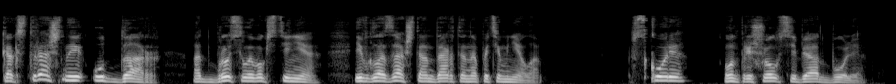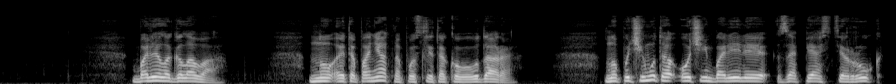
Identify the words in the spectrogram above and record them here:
как страшный удар отбросил его к стене, и в глазах Штандартена потемнело. Вскоре он пришел в себя от боли. Болела голова. Но это понятно после такого удара. Но почему-то очень болели запястья рук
